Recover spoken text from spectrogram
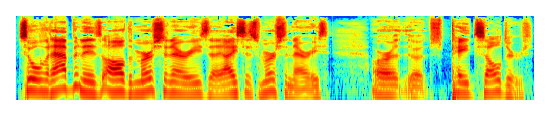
So what would happen is all the mercenaries, the ISIS mercenaries, or the paid soldiers,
